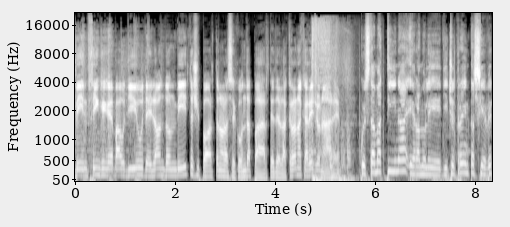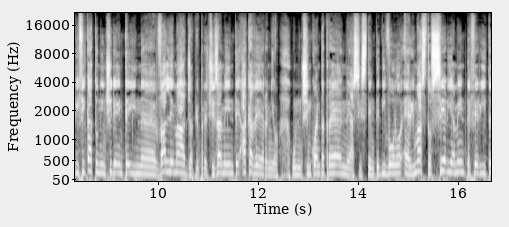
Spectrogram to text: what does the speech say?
Been Thinking About You dei London Beat ci portano alla seconda parte della cronaca regionale. Questa mattina, erano le 10.30, si è verificato un incidente in eh, Valle Maggia, più precisamente a Cavernio. Un 53enne assistente di volo è rimasto seriamente ferito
